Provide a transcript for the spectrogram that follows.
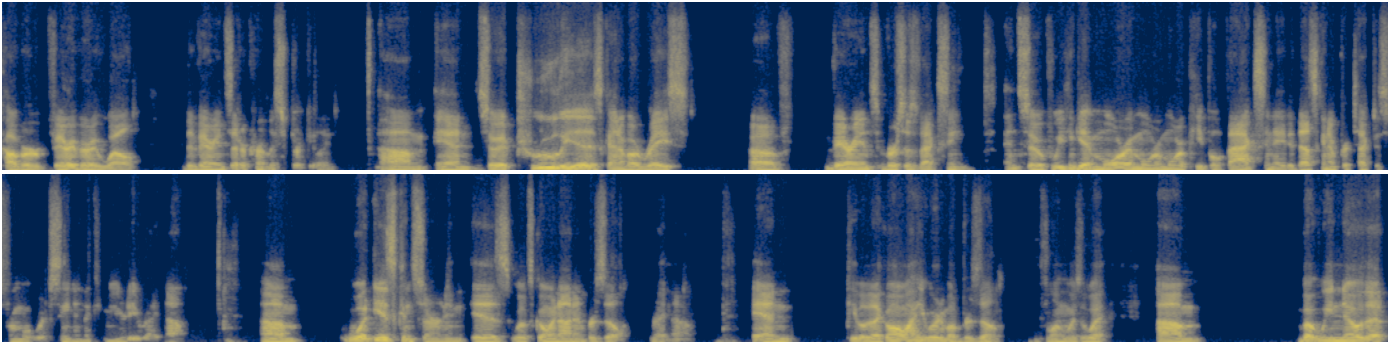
cover very, very well the variants that are currently circulating. Um, and so, it truly is kind of a race of variants versus vaccines. And so, if we can get more and more and more people vaccinated, that's going to protect us from what we're seeing in the community right now. Um, what is concerning is what's going on in Brazil right now. And people are like, oh, why are you worried about Brazil? It's a long ways away. Um, but we know that,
